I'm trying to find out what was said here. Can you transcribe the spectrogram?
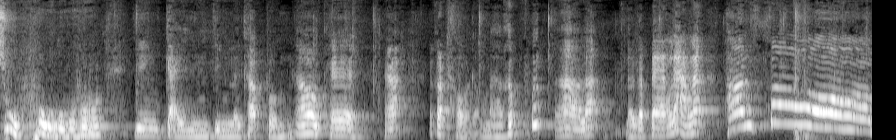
โอ้โหยิงไก่จริงๆเลยครับ ผมโอเคนะแล้วก็ถอดออกมาครับปึ๊บเอาละเราจะแปลงร่างแล้วทานฟอร์ม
